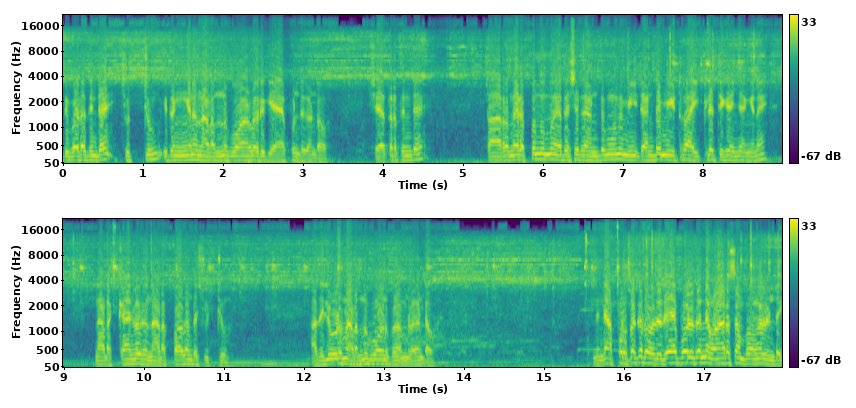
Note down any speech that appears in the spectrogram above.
ഇതിവിടെ ഇതിന്റെ ചുറ്റും ഇതിങ്ങനെ നടന്നു പോകാനുള്ള ഒരു ഗ്യാപ്പ് ഉണ്ട് കണ്ടോ? ക്ഷേത്രത്തിന്റെ തറനിരപ്പിൽ നിന്നും ഏകദേശം രണ്ട് മൂന്ന് മീ രണ്ട് മീറ്റർ ഹൈറ്റിലെത്തി കഴിഞ്ഞാൽ അങ്ങനെ നടക്കാനുള്ള ഒരു നടപ്പാതുണ്ട് ചുറ്റും. അതിലൂടെ നടന്നു പോവാണ് ഇപ്പൊ നമ്മൾ കണ്ടോ? ഇതിന്റെ അപ്പുറത്തൊക്കെ തോന്നുന്നു. ഇതേപോലെ തന്നെ വേറെ സംഭവങ്ങളുണ്ട്.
